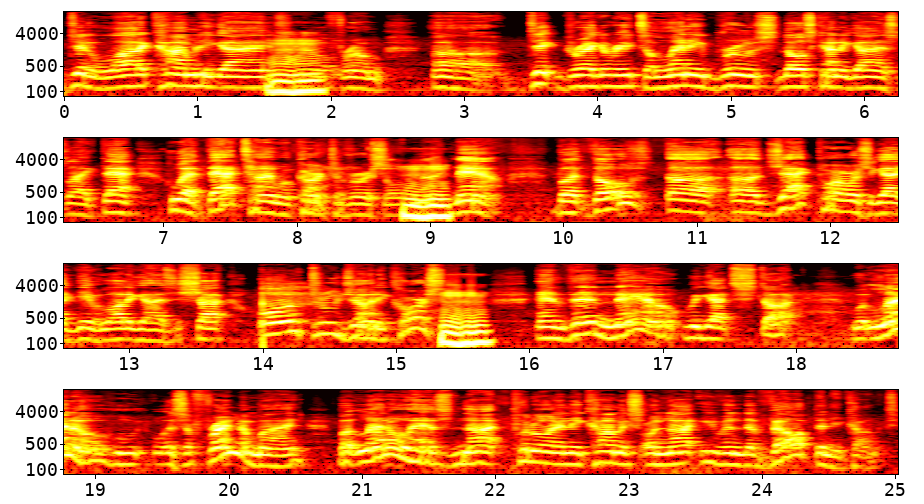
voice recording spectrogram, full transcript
did a lot of comedy guys, you know, from uh, Dick Gregory to Lenny Bruce, those kind of guys like that, who at that time were controversial, not now. But those, uh, uh, Jack Paar was the guy gave a lot of guys a shot on through Johnny Carson. And then now we got stuck with Leno, who was a friend of mine, but Leno has not put on any comics or not even developed any comics.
